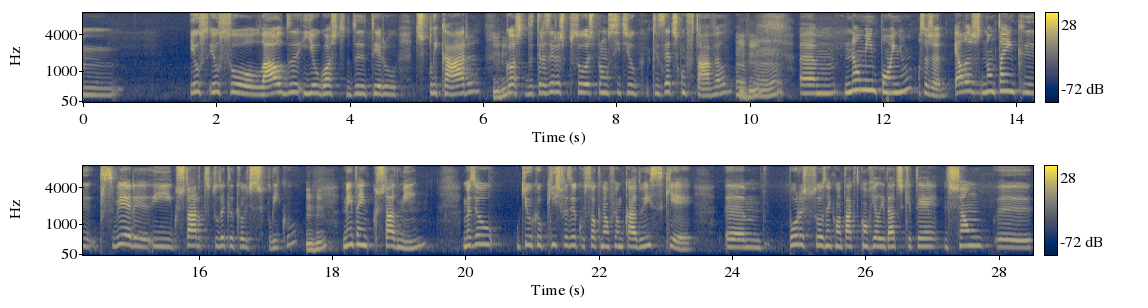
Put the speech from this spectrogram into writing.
Um, eu, eu sou loud e eu gosto de ter o, de explicar, gosto de trazer as pessoas para um sítio que lhes é desconfortável. Um, não me imponho, ou seja, elas não têm que perceber e gostar de tudo aquilo que eu lhes explico, nem têm que gostar de mim, mas eu, o, que, eu- o que eu quis fazer com o Só Que Não foi um bocado isso, que é um, pôr as pessoas em contacto com realidades que até lhes são, eh,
